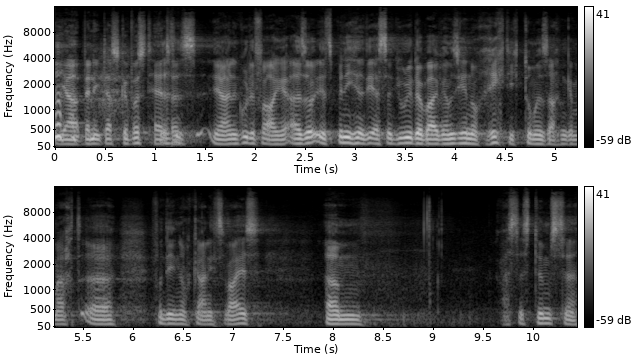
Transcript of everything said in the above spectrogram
ja, wenn ich das gewusst hätte. Das ist ja eine gute Frage. Also jetzt bin ich die erste Juli dabei. Wir haben sicher noch richtig dumme Sachen gemacht, äh, von denen ich noch gar nichts weiß. Ähm, was ist das Dümmste?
